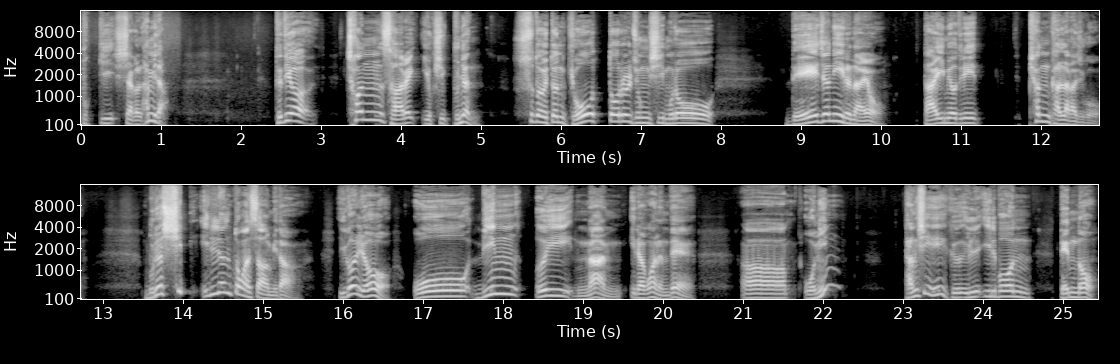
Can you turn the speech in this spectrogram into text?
붙기 시작을 합니다. 드디어 1469년 수도였던 교토를 중심으로 내전이 일어나요. 다이묘들이 편 갈라가지고 무려 11년 동안 싸웁니다. 이걸요 오닌의 난이라고 하는데 어 오닌? 당시 그 일 본 덴노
